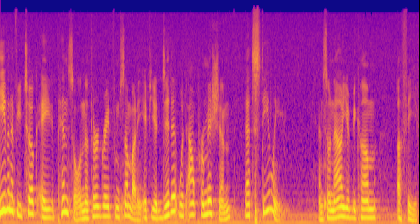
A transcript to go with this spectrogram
Even if you took a pencil in the third grade from somebody, if you did it without permission, that's stealing. And so now you've become a thief.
